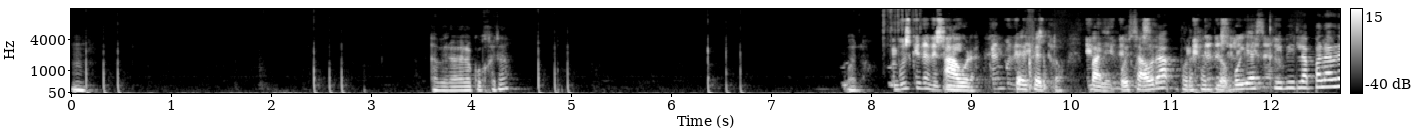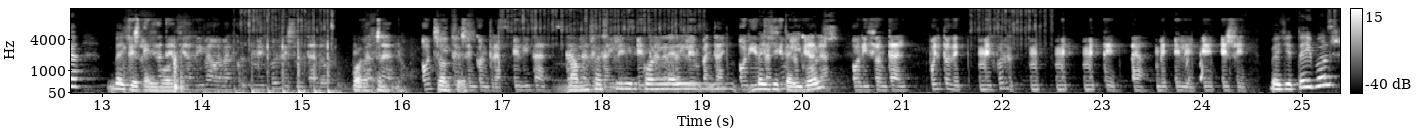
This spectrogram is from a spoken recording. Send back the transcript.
Mm. A ver, ahora lo cogerá. Bueno, Búsqueda de ahora. Campo de Perfecto. texto. Vale, pues ahora, por ejemplo, voy a escribir la palabra vegetable. Por ejemplo. Entonces, vamos a escribir con el vegetables. Horizontal. Puerto de. Mejor. E. Vegetables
